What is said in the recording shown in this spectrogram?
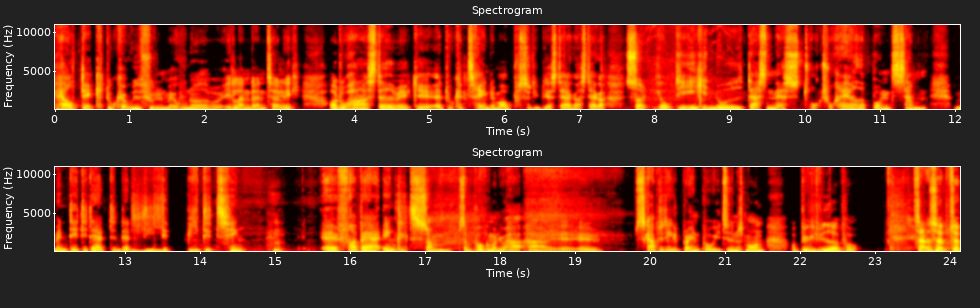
PAL-dæk, du kan udfylde med 100 og et eller andet antal, ikke? Og du har stadigvæk, øh, at du kan træne dem op, så de bliver stærkere og stærkere. Så jo, det er ikke noget, der sådan er struktureret og bundet sammen, men det er det der, den der lille bitte ting hmm. øh, fra hver enkelt, som, som Pokémon jo har, har øh, øh, skabt et helt brand på i tidernes morgen, og bygget videre på. Så, så, så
